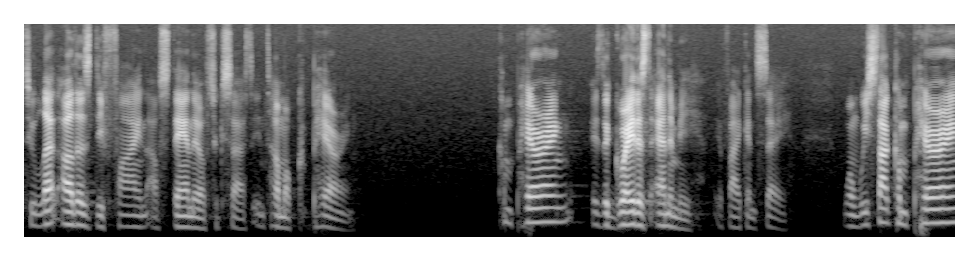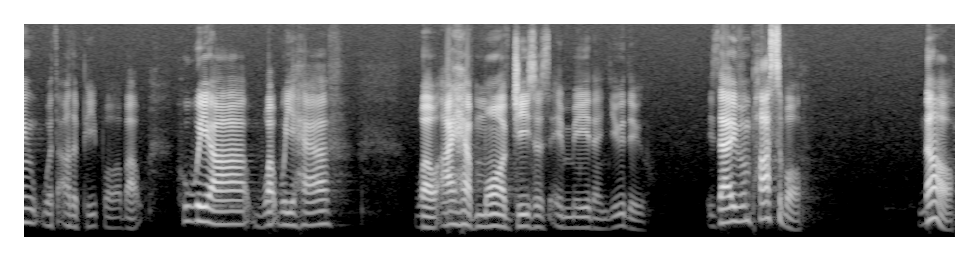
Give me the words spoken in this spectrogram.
to let others define our standard of success in terms of comparing. Comparing is the greatest enemy, if I can say. When we start comparing with other people about who we are, what we have, well, I have more of Jesus in me than you do. Is that even possible? No.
